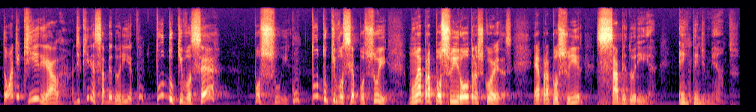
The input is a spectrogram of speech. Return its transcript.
Então adquire ela, adquire a sabedoria com tudo que você possui, com tudo que você possui, não é para possuir outras coisas, é para possuir sabedoria, entendimento,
